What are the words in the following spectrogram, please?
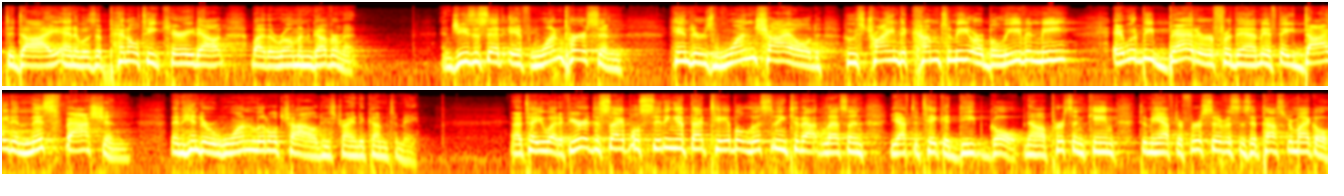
to die, and it was a penalty carried out by the Roman government. And Jesus said, if one person hinders one child who's trying to come to me or believe in me, it would be better for them if they died in this fashion than hinder one little child who's trying to come to me. And I tell you what, if you're a disciple sitting at that table listening to that lesson, you have to take a deep gulp. Now, a person came to me after first service and said, Pastor Michael,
